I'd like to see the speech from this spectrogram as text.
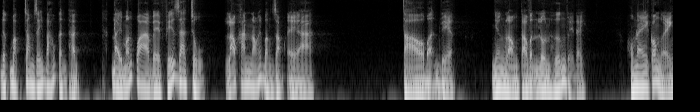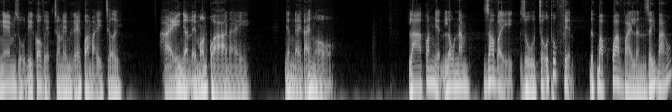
được bọc trong giấy báo cẩn thận đẩy món quà về phía gia chủ Lão Khán nói bằng giọng ề à. Tao bận việc. Nhưng lòng tao vẫn luôn hướng về đây. Hôm nay có người anh em rủ đi có việc cho nên ghé qua mày chơi. Hãy nhận lấy món quà này. Nhân ngày tái ngộ. Là con nghiện lâu năm. Do vậy dù chỗ thuốc phiện được bọc qua vài lần giấy báo.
